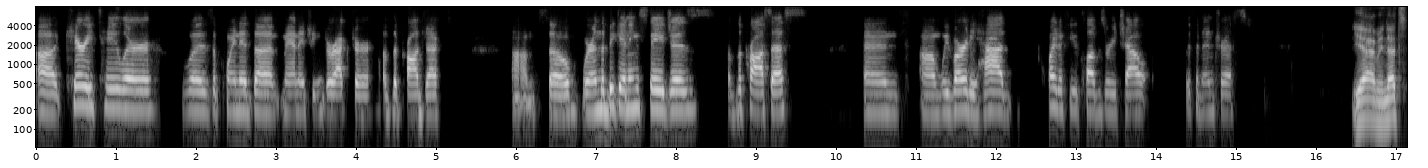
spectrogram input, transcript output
uh, Carrie Taylor was appointed the managing director of the project. Um, so we're in the beginning stages of the process, and um, we've already had quite a few clubs reach out with an interest. Yeah, I mean that's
